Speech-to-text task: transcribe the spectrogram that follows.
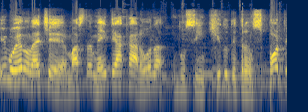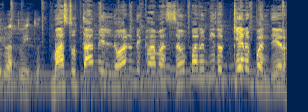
E bueno, né, tchê? Mas também tem a carona no sentido de transporte gratuito. Mas tu tá melhor na declamação Panambi do que no pandeiro.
